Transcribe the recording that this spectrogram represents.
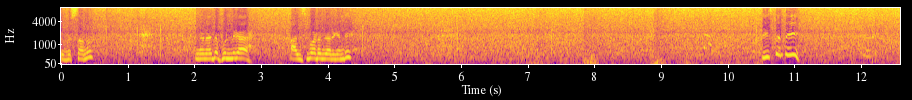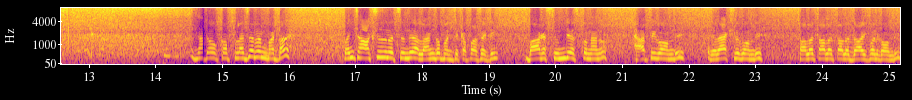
చూపిస్తాను. నేనైతే ఫుల్గా అలసిపోవడం జరిగింది. తీస్తే తీ. అది ఒక ప్లెజర్ అనమాట మంచి ఆక్సిజన్ వచ్చింది. అలాగే మంచి కెపాసిటీ బాగా స్విమ్ చేసుకున్నాను. హ్యాపీగా ఉంది. రిలాక్స్డ్గా ఉంది. చాలా చాలా చాలా జాయ్ఫుల్గా ఉంది.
